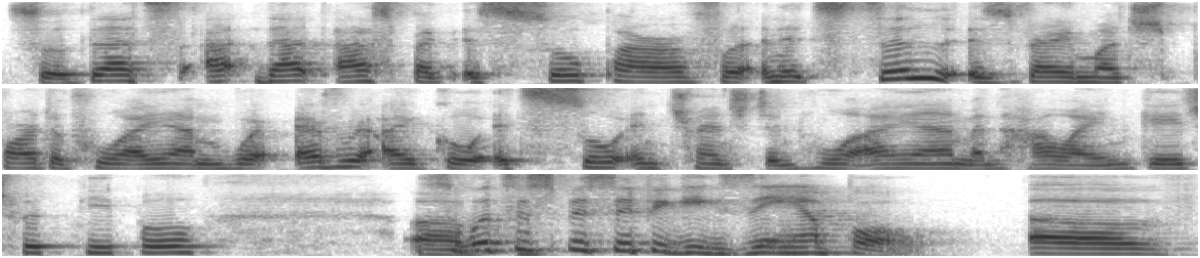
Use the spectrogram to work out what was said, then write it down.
So that's uh, that aspect is so powerful, and it still is very much part of who I am. Wherever I go, it's so entrenched in who I am and how I engage with people. Um, so, what's a specific example of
